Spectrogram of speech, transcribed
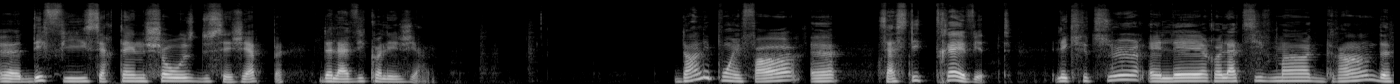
euh, défis, certaines choses du cégep, de la vie collégiale. Dans les points forts, euh, ça se lit très vite. L'écriture, elle est relativement grande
